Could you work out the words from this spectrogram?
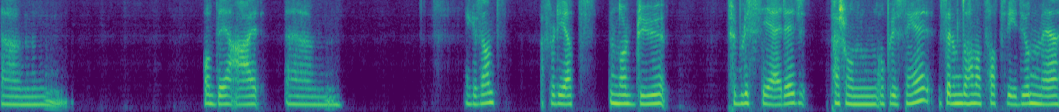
Um, og det er um, Ikke sant? Fordi at når du publiserer personopplysninger, selv om han har tatt videoen med,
